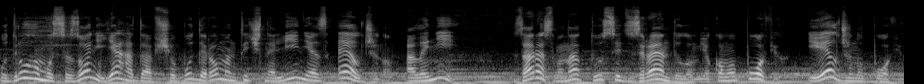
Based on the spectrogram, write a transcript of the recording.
У другому сезоні я гадав, що буде романтична лінія з Елджином, але ні. Зараз вона тусить з Ренделом, якому пофіг, і Елджину пофіг.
